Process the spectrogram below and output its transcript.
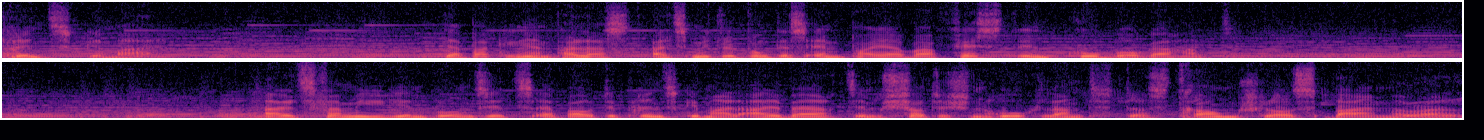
Prinzgemahl. Der Buckingham-Palast als Mittelpunkt des Empire war fest in Coburger Hand. Als Familienwohnsitz erbaute Prinz Gemahl Albert im schottischen Hochland das Traumschloss Balmoral,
